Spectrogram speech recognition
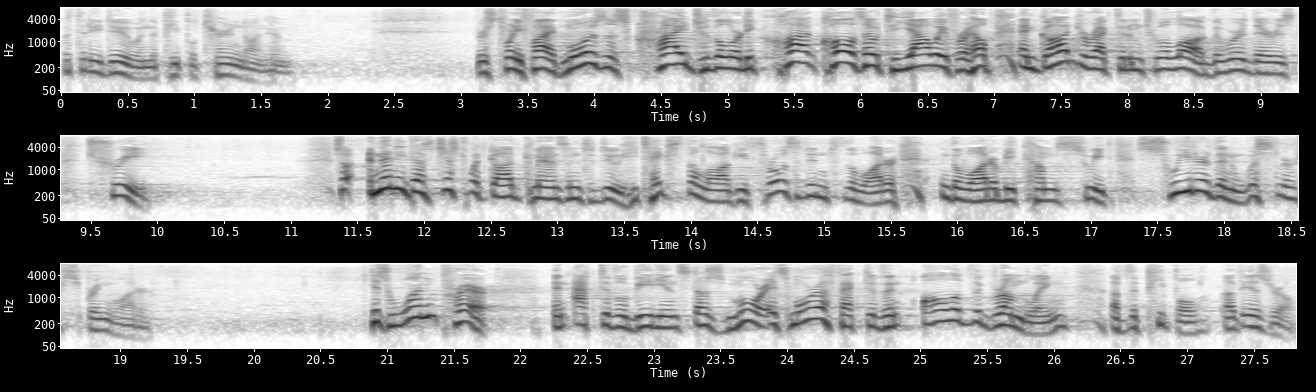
What did he do when the people turned on him? Verse 25 Moses cried to the Lord. He calls out to Yahweh for help, and God directed him to a log. The word there is tree. So, and then he does just what God commands him to do. He takes the log, he throws it into the water, and the water becomes sweet, sweeter than Whistler spring water. His one prayer, an act of obedience, does more. It's more effective than all of the grumbling of the people of Israel.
